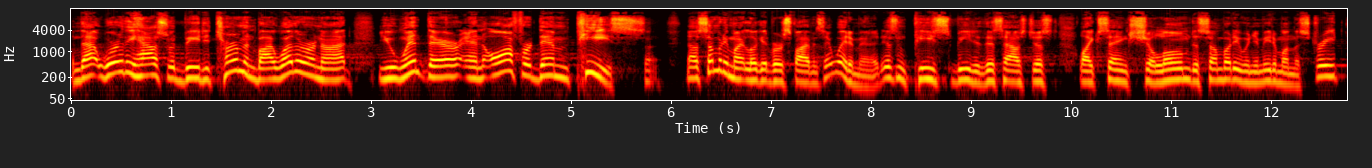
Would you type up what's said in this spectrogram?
And that worthy house would be determined by whether or not you went there and offered them peace. Now somebody might look at verse 5 and say, wait a minute, isn't peace be to this house just like saying shalom to somebody when you meet them on the street?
